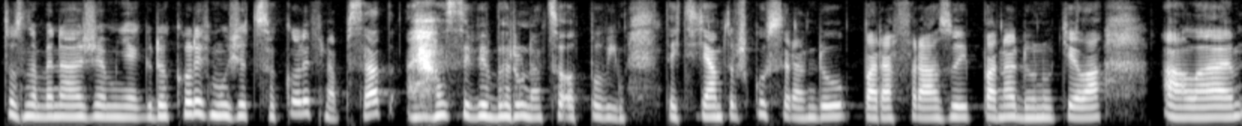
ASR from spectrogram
To znamená, že mě kdokoliv může cokoliv napsat a já si vyberu, na co odpovím. Teď si dělám trošku srandu, parafrázuji pana Donutila, ale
